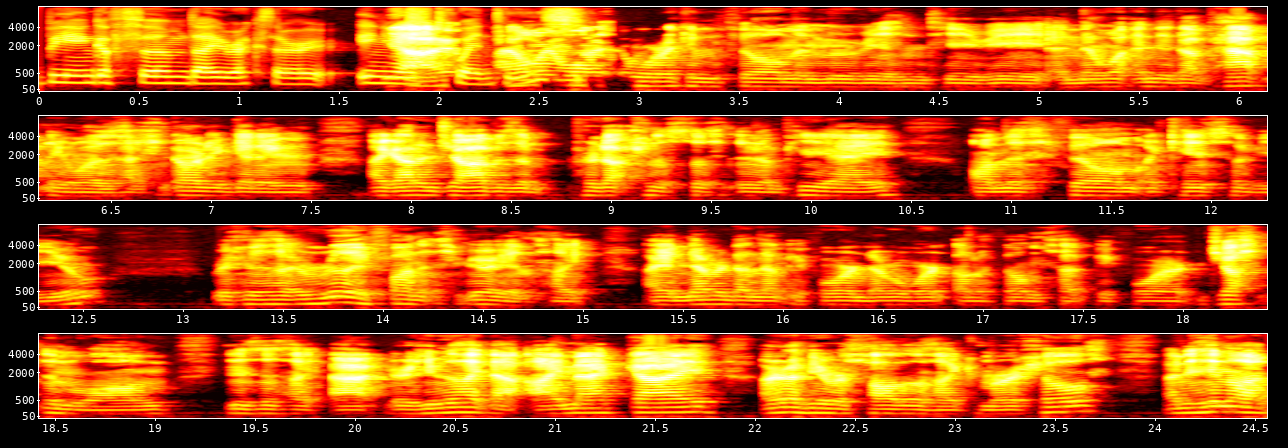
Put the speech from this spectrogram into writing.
being a film director in Yeah, I, your I only 20s? wanted to work in film and movies and TV, and then what ended up happening was I started getting, I got a job as a production assistant and a PA on this film, A Case of You, which was a really fun experience. Like, I had never done that before, never worked on a film set before. Justin Long, he's this like actor. He was like that iMac guy. I don't know if you ever saw those like commercials. And he's in like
